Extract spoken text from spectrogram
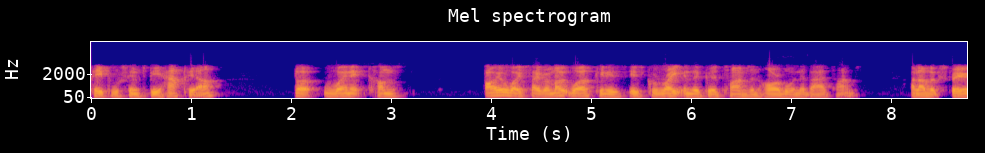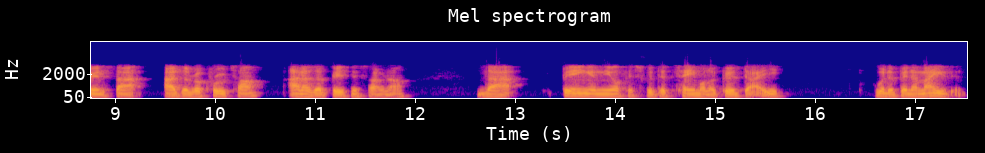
People seem to be happier, but when it comes, I always say remote working is is great in the good times and horrible in the bad times, and I've experienced that as a recruiter and as a business owner. That being in the office with the team on a good day would have been amazing,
